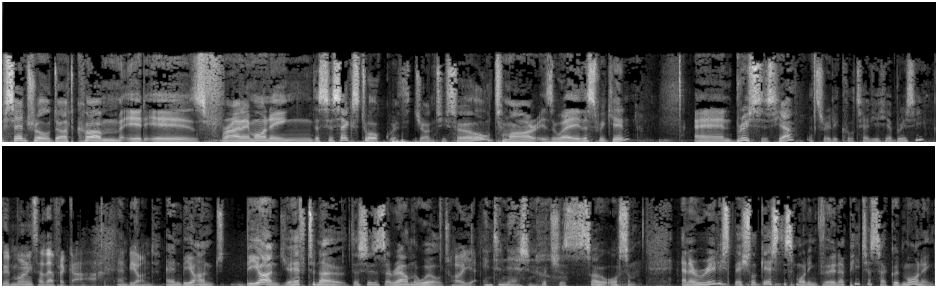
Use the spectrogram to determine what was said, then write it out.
CliffCentral.com. It is Friday morning. This is Sex Talk with John T. Searle. Tamar is away this weekend. And Bruce is here. It's really cool to have you here, Brucey. Good morning, South Africa and beyond. And beyond. Beyond, you have to know, this is around the world, Oh yeah, international. which is so awesome. And a really special guest this morning, Werner Pieterse. Good morning.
